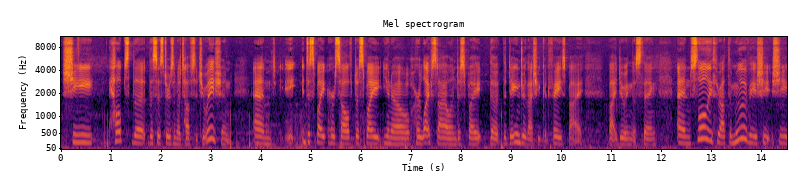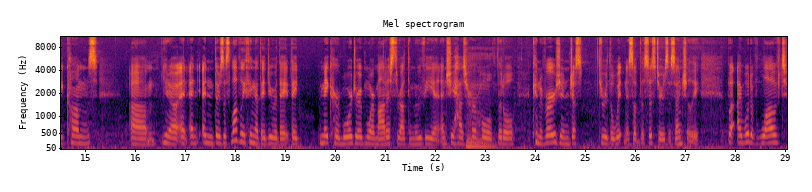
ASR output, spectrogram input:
she helps the, the sisters in a tough situation. And despite herself, despite you know her lifestyle, and despite the, the danger that she could face by by doing this thing, and slowly throughout the movie, she she comes, um, you know, and, and and there's this lovely thing that they do where they they make her wardrobe more modest throughout the movie, and, and she has her whole little conversion just through the witness of the sisters, essentially. But I would have loved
